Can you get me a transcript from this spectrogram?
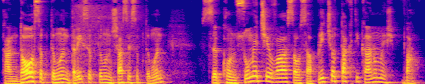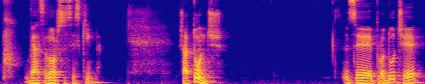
ca în două săptămâni, trei săptămâni, șase săptămâni să consume ceva sau să aplice o tactică anume și bam, puf, viața lor să se schimbe. Și atunci se produce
